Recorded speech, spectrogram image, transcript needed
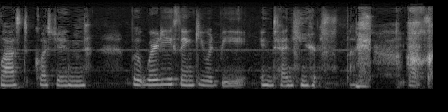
last question, but where do you think you would be in ten years? That's, that's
